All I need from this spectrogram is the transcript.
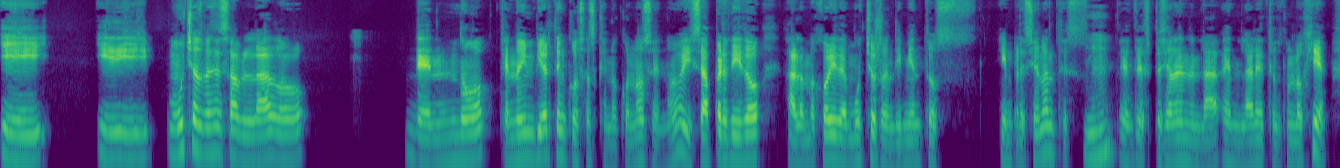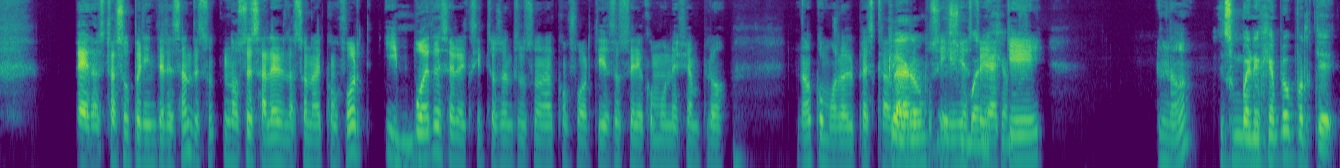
Y, y muchas veces ha hablado de no, que no invierte en cosas que no conoce, ¿no? Y se ha perdido a lo mejor y de muchos rendimientos impresionantes, Ujú. en especial en, la, en el área de tecnología. Pero está súper interesante, no se sale de la zona de confort y puede ser exitoso en tu zona de confort y eso sería como un ejemplo, ¿no? Como lo del pescador, Claro, pues sí, es ya un buen estoy ejemplo. aquí, ¿no? Es un buen ejemplo porque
